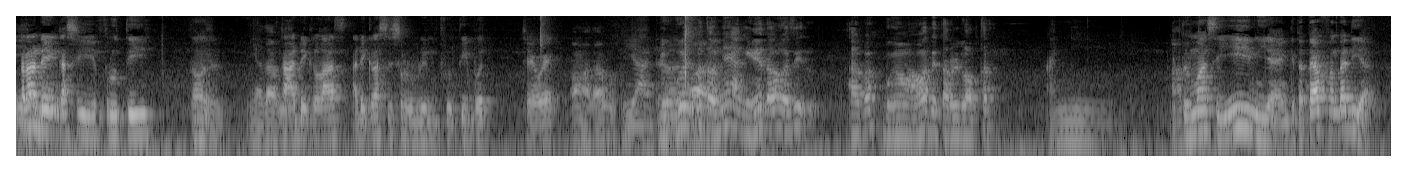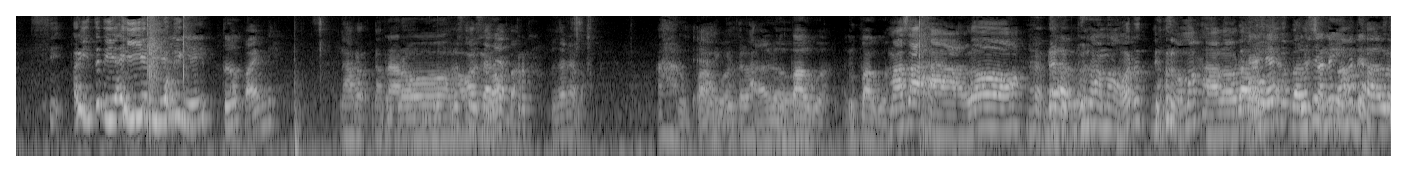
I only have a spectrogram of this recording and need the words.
karena ada yang kasih fruity tau gak sih Nggak tahu. ke adik kelas adik kelas disuruh beliin fruity buat cewek Oh nggak tahu. iya ada Gue gue taunya yang ini tau gak sih apa bunga mawar ditaruh di locker anjing itu masih ini ya yang kita telepon tadi ya si oh itu dia iya dia iya itu Apain deh? Naruh Naruh- Terus mawar di tulisannya apa? Tulisannya apa? ah lupa Ya, gua gitu lah. Halo. lupa gua lupa gua masa halo udah bunga mawar tuh dia ngomong halo udah Kayaknya tulisannya ini deh halo?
